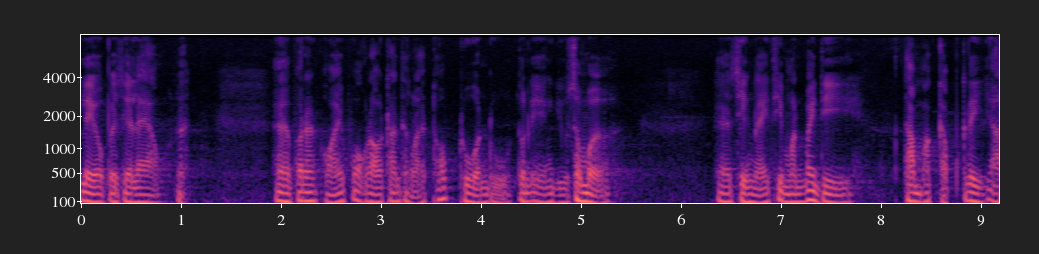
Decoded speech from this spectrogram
เลวไปเสียแล้วนะเพราะนั้นขอให้พวกเราท่านทั้งหลายทบทวนดูตนเองอยู่เสมอ สิ่งไหนที่มันไม่ดีทำอากับกริยา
